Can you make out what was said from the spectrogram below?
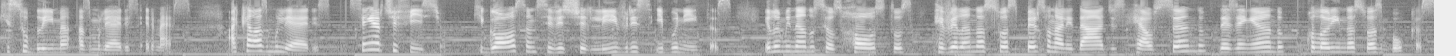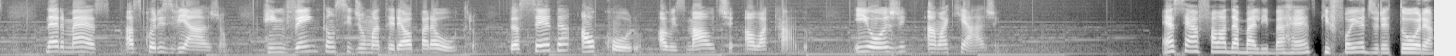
que sublima as mulheres Hermès. Aquelas mulheres, sem artifício, que gostam de se vestir livres e bonitas, iluminando seus rostos, revelando as suas personalidades, realçando, desenhando, colorindo as suas bocas. Na Hermès, as cores viajam, reinventam-se de um material para outro, da seda ao couro, ao esmalte, ao lacado. E hoje, a maquiagem. Essa é a fala da Bali Barret, que foi a diretora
